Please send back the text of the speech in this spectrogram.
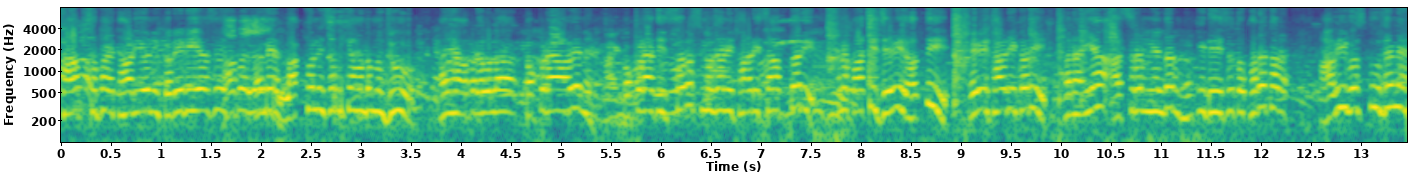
સાફ સફાઈ થાળીઓની કરી રહ્યા છે. અને લાખોની સંખ્યામાં તમે જુઓ, અહીંયા આપણે ઓલા કપડા આવે ને, કપડાથી સરસ મજાની થાળી સાફ કરી અને પાછી જેવી હતી, એવી થાળી કરી અને અહીંયા આશ્રમની અંદર મૂકી દે છે. તો ખરેખર આવી વસ્તુ છે ને,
